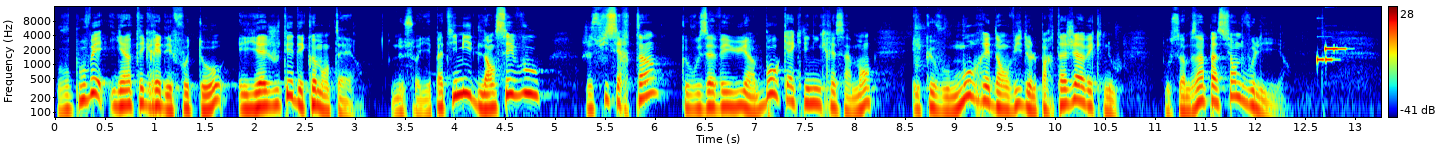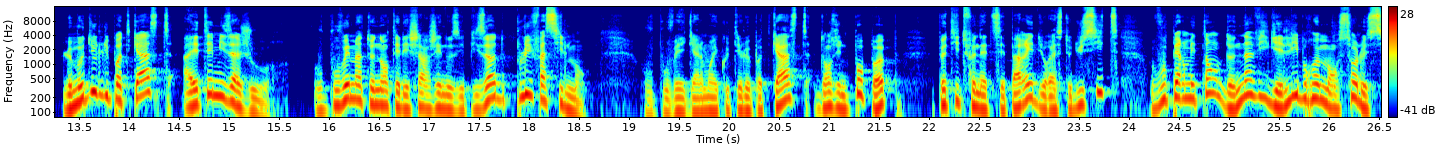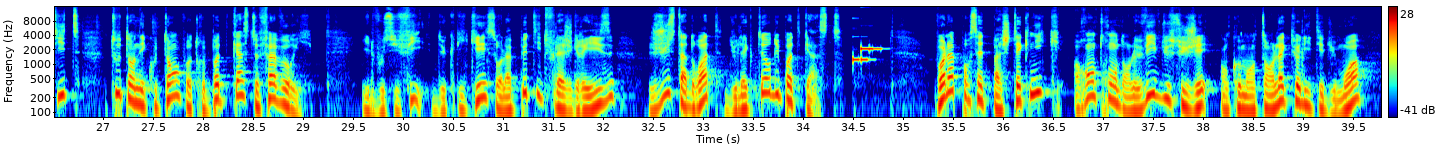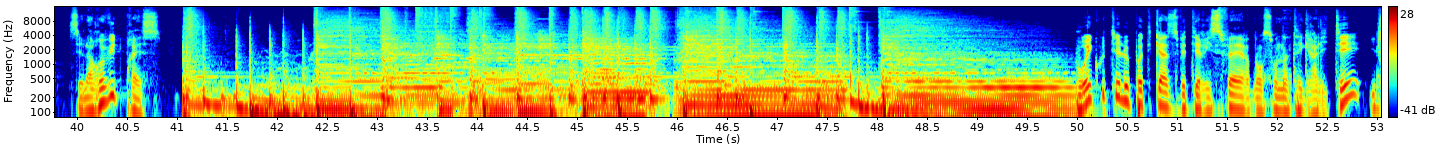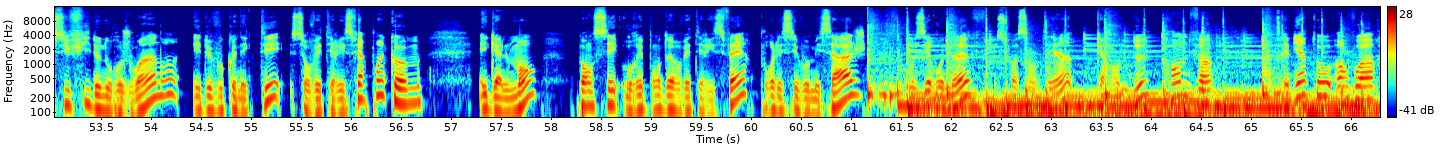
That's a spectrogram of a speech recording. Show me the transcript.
Vous pouvez y intégrer des photos et y ajouter des commentaires. Ne soyez pas timide, lancez-vous. Je suis certain que vous avez eu un beau cas clinique récemment et que vous mourrez d'envie de le partager avec nous. Nous sommes impatients de vous lire. Le module du podcast a été mis à jour. Vous pouvez maintenant télécharger nos épisodes plus facilement. Vous pouvez également écouter le podcast dans une pop-up, petite fenêtre séparée du reste du site, vous permettant de naviguer librement sur le site tout en écoutant votre podcast favori. Il vous suffit de cliquer sur la petite flèche grise juste à droite du lecteur du podcast. Voilà pour cette page technique, rentrons dans le vif du sujet en commentant l'actualité du mois, c'est la revue de presse. Pour écouter le podcast Vétérisphère dans son intégralité, il suffit de nous rejoindre et de vous connecter sur vétérisphère.com. Également, pensez au répondeur Vétérisphère pour laisser vos messages au 09 61 42 30 20. À très bientôt, au revoir.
